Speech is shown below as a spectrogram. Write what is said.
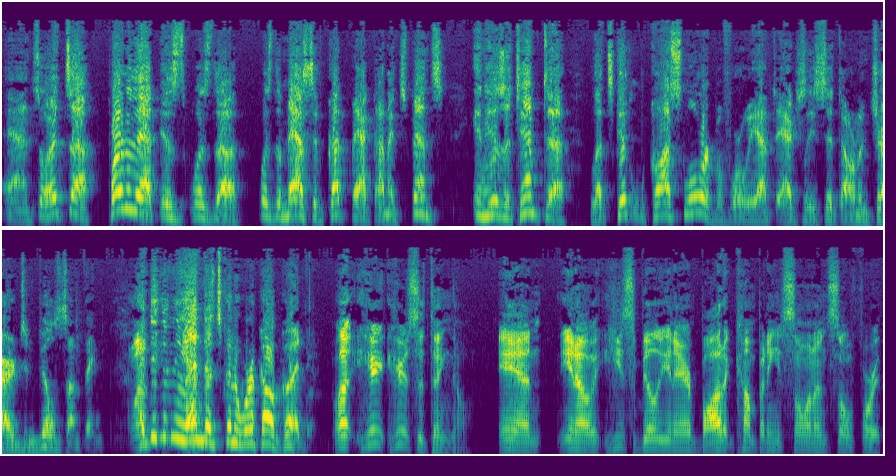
and so it's a part of that is was the was the massive cutback on expense in his attempt to let's get costs lower before we have to actually sit down and charge and build something. I think in the end it's going to work out good. Well, here, here's the thing, though. And, you know, he's a billionaire, bought a company, so on and so forth.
